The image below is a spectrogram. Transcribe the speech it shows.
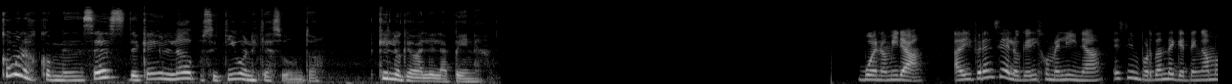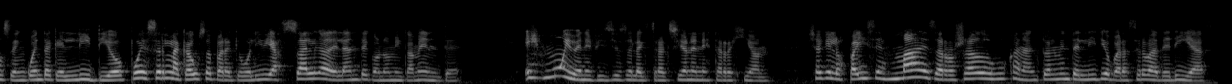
¿Cómo nos convences de que hay un lado positivo en este asunto? ¿Qué es lo que vale la pena? Bueno, mira, a diferencia de lo que dijo Melina, es importante que tengamos en cuenta que el litio puede ser la causa para que Bolivia salga adelante económicamente. Es muy beneficiosa la extracción en esta región, ya que los países más desarrollados buscan actualmente el litio para hacer baterías,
